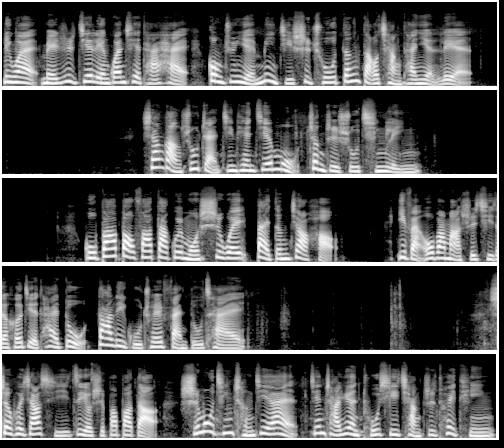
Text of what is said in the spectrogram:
另外，美日接连关切台海，共军也密集试出登岛抢滩演练。香港书展今天揭幕，政治书清零。古巴爆发大规模示威，拜登叫好。一反奥巴马时期的和解态度，大力鼓吹反独裁。社会消息：自由时报报道，石木清惩戒案，监察院突袭强制退庭，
